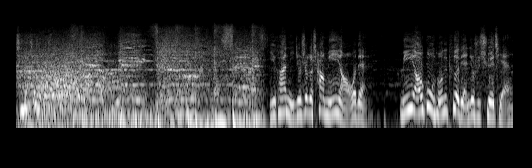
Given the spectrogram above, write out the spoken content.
一看你就是个唱民谣的，民谣共同的特点就是缺钱。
